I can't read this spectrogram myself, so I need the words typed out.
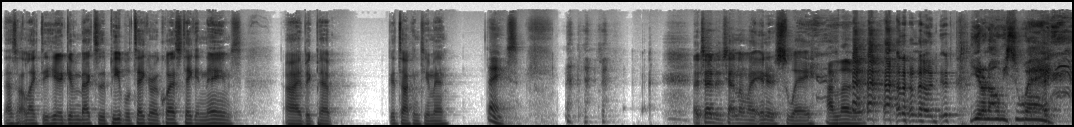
That's what I like to hear. Giving back to the people, taking requests, taking names. All right, Big Pep. Good talking to you, man. Thanks. I tried to channel my inner sway. I love it. I don't know, dude. you don't owe me sway.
